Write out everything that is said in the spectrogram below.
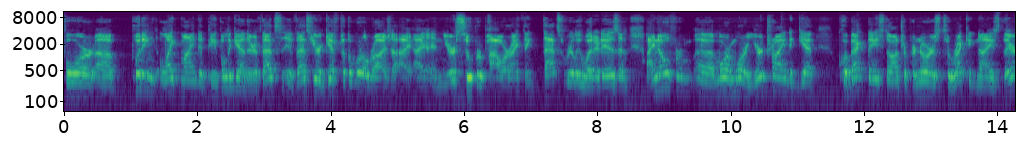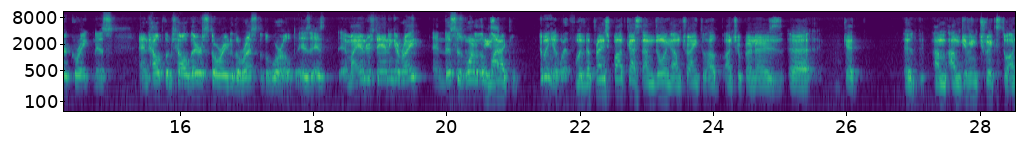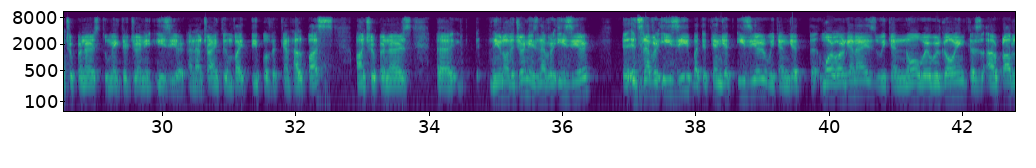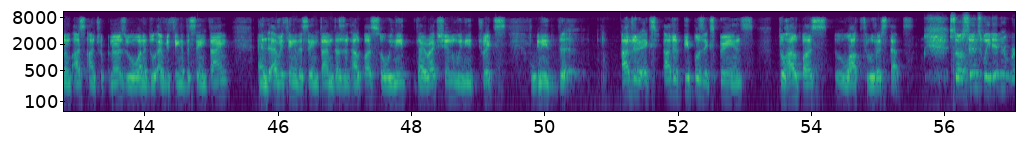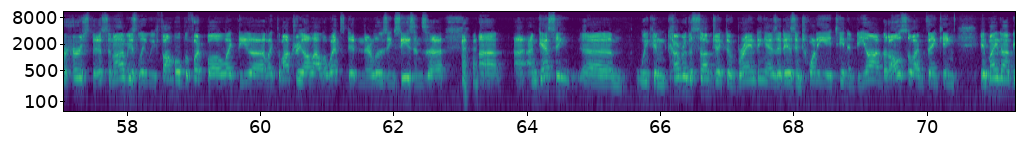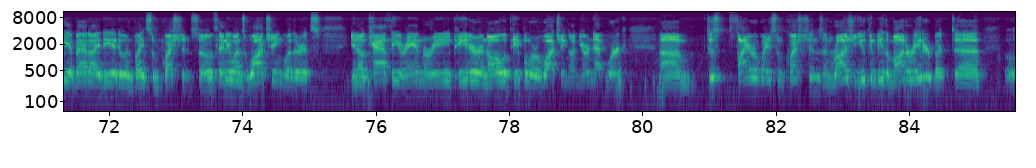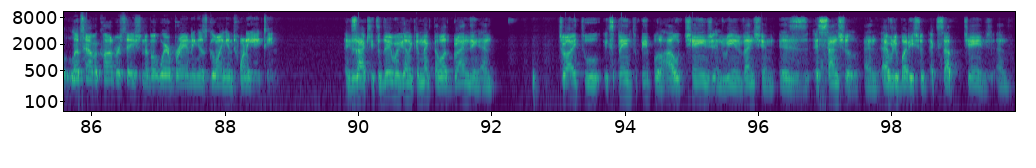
for uh, putting like-minded people together. If that's if that's your gift to the world, Raj, I, I, and your superpower, I think that's really what it is. And I know for uh, more and more, you're trying to get Quebec-based entrepreneurs to recognize their greatness and help them tell their story to the rest of the world. Is, is am I understanding it right? And this is one of the exactly. doing it with. With the French podcast I'm doing, I'm trying to help entrepreneurs uh, get uh, I'm, I'm giving tricks to entrepreneurs to make their journey easier and i'm trying to invite people that can help us entrepreneurs uh, you know the journey is never easier it's never easy but it can get easier. We can get more organized. We can know where we're going because our problem us entrepreneurs we want to do everything at the same time and everything at the same time doesn't help us. So we need direction we need tricks we need other ex- other people's experience to help us walk through their steps. So, since we didn't rehearse this, and obviously we fumbled the football like the uh, like the Montreal Alouettes did in their losing seasons, uh, uh, I'm guessing um, we can cover the subject of branding as it is in 2018 and beyond. But also, I'm thinking it might not be a bad idea to invite some questions. So, if anyone's watching, whether it's you know Kathy or Anne Marie, Peter, and all the people who are watching on your network. Um, just fire away some questions, and Raji, you can be the moderator, but uh, let's have a conversation about where branding is going in 2018. Exactly. Today we're going to connect about branding and try to explain to people how change and reinvention is essential and everybody should accept change and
